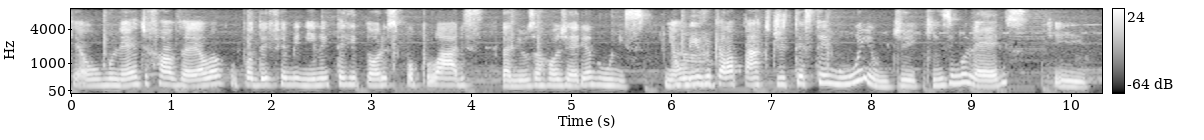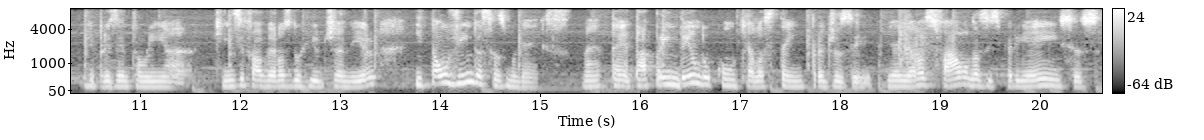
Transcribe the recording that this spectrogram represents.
que é o Mulher de Favela, o Poder Feminino em Territórios Populares, da Nilza Rogéria Nunes. E é um ah. livro que ela parte de testemunho de 15 mulheres que representam em 15 favelas do Rio de Janeiro e tá ouvindo essas mulheres, né? Tá, tá aprendendo com o que elas têm para dizer. E aí elas falam das experiências,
